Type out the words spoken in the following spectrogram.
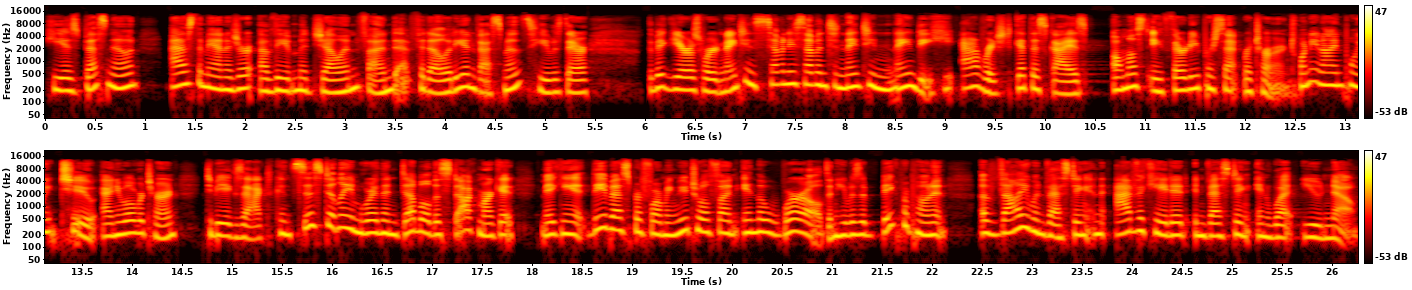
He is best known as the manager of the Magellan Fund at Fidelity Investments. He was there. The big years were 1977 to 1990. He averaged, get this, guys, almost a 30% return, 29.2 annual return to be exact, consistently more than double the stock market, making it the best performing mutual fund in the world. And he was a big proponent of value investing and advocated investing in what you know.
